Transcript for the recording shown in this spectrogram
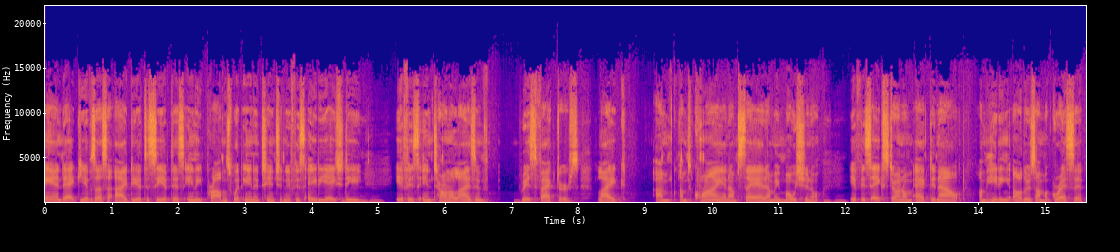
And that gives us an idea to see if there's any problems with inattention, if it's ADHD, mm-hmm. if it's internalizing risk factors like I'm, I'm crying, I'm sad, I'm emotional. If it's external, I'm acting out, I'm hitting others, I'm aggressive.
